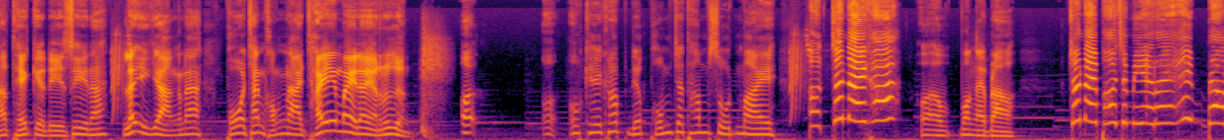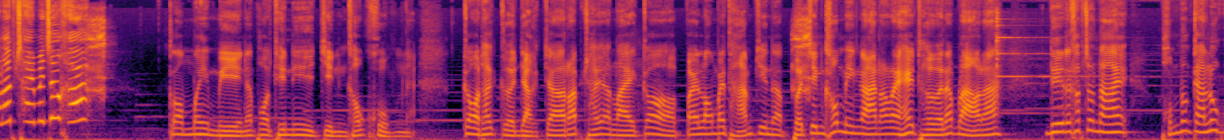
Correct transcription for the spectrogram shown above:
นะเทคเกดีซี่นะ และอีกอย่างนะโพชั่นของนายใช้ไม่ได้เรื่องเออเออโอเคครับ เดี๋ยวผมจะทำสูตรใหม่เออเจ้านายคะ เออว่าไงเปล่าเจ้านายพอจะมีอะไรให้เรารับใช้ไหมเจ้าคะ ก็ไม่มีนะเพราะที่นี่จินเขาคุมนะก็ถ้าเกิดอยากจะรับใช้อะไรก็ไปลองไปถามจินอะเผื่อจินเขามีงานอะไรให้เธอนะเปล่านะ ดีแล้วครับเจ้านาย ผมต้องการลูก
